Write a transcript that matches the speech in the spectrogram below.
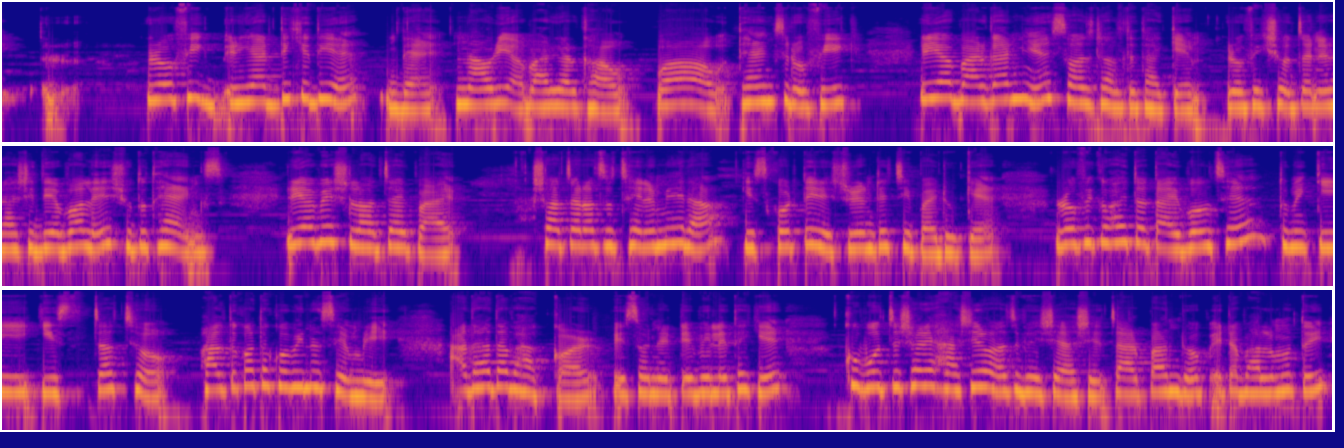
রফিক রিয়ার দিকে দিয়ে দেয়, নাও রিয়া, বার্গার খাও। Wow, thanks Rafiq. Riya burger নিয়ে সস ঢালতে থাকে। রফিক সজ্জানের হাসি দিয়ে বলে, শুধু থ্যাঙ্কস। রিয়া বেশ লজ্জায় পায়। সচরাচর ছেলেমেয়েরা কিস করতে রেস্টুরেন্টে চিপায় ঢুকে। রফিকও হয়তো তাই বলছে, তুমি কি কিস চাচ্ছ? ফালতু কথা কবি না, সেমরি। আধা আধা ভাগ কর। পেছনের টেবিলে থেকে খুব উচ্চস্বরে হাসির আওয়াজ ভেসে আসে। চার পাণ্ডব এটা ভালো মতোই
